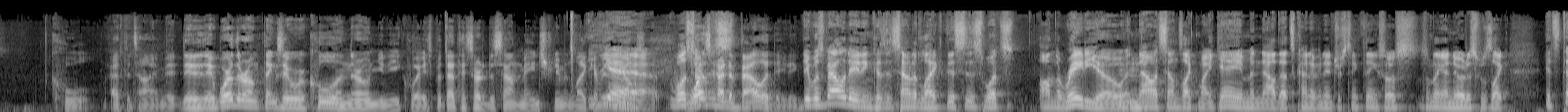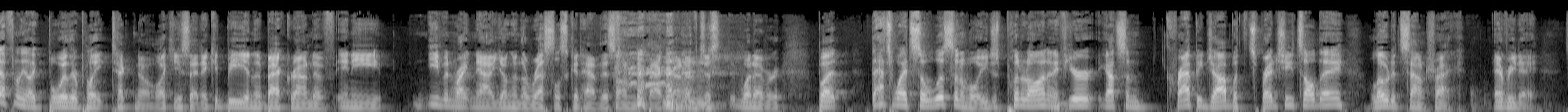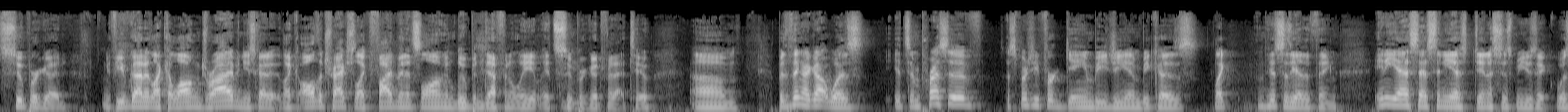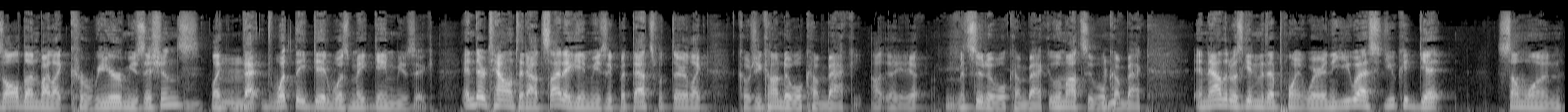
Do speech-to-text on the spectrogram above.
cool at the time. It, they, they were their own things. They were cool in their own unique ways, but that they started to sound mainstream and like everything Yeah. else Well, it was kind of validating. it was validating because it sounded like this is what's on the radio and mm-hmm. now it sounds like my game and now that's kind of an interesting thing. So something i noticed was like it's definitely like boilerplate techno. Like you said it could be in the background of any even right now young and the restless could have this on in the background of mm-hmm. just whatever. But that's why it's so listenable. You just put it on and if mm-hmm. you're got some crappy job with spreadsheets all day loaded soundtrack every day. Super good. If you've got it like a long drive and you just got it like all the tracks are like five minutes long and loop indefinitely, it's super good for that too. Um, but the thing I got was it's impressive, especially for game BGM because like this is the other thing. NES, SNES, Genesis music was all done by like career musicians. Mm-hmm. Like mm. that, what they did was make game music, and they're talented outside of game music. But that's what they're like. Koji Kondo will come back. Uh, yeah. Mitsuda will come back. Uematsu will mm-hmm. come back. And now that it was getting to that point where in the U.S. you could get someone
